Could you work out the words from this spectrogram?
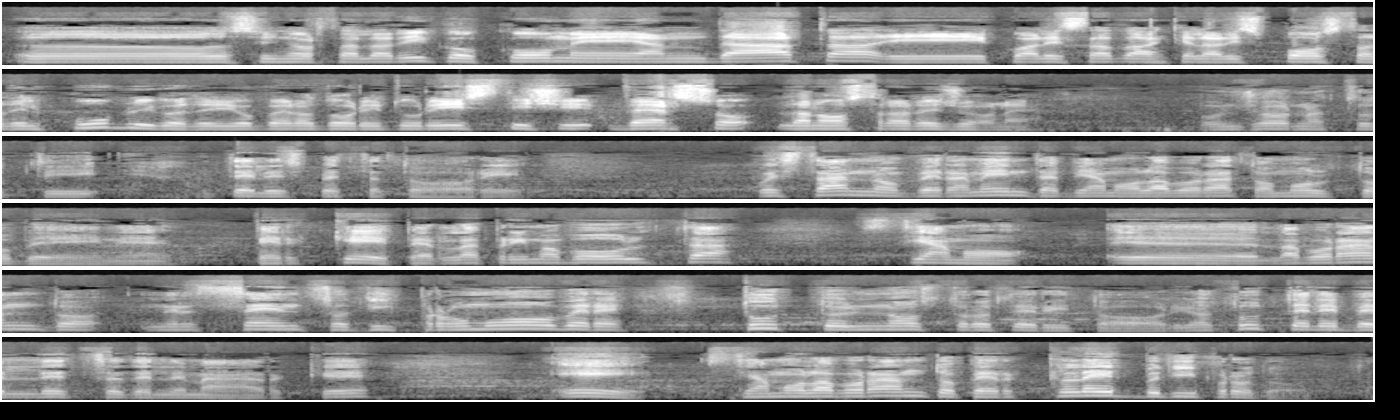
Eh, signor Tallarico, come è andata e qual è stata anche la risposta del pubblico e degli operatori turistici verso la nostra regione? Buongiorno a tutti i telespettatori. Quest'anno veramente abbiamo lavorato molto bene perché per la prima volta stiamo eh, lavorando nel senso di promuovere tutto il nostro territorio, tutte le bellezze delle Marche e stiamo lavorando per club di prodotto.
